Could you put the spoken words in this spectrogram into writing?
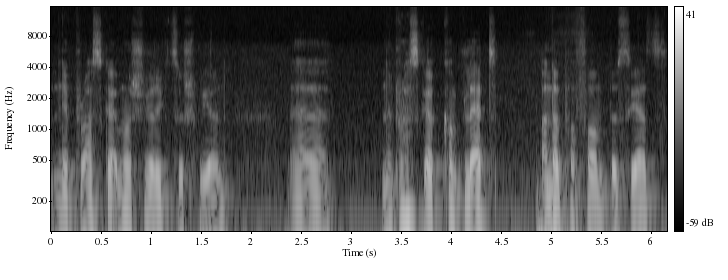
Nebraska immer schwierig zu spielen. Äh, Nebraska komplett underperformed bis jetzt.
